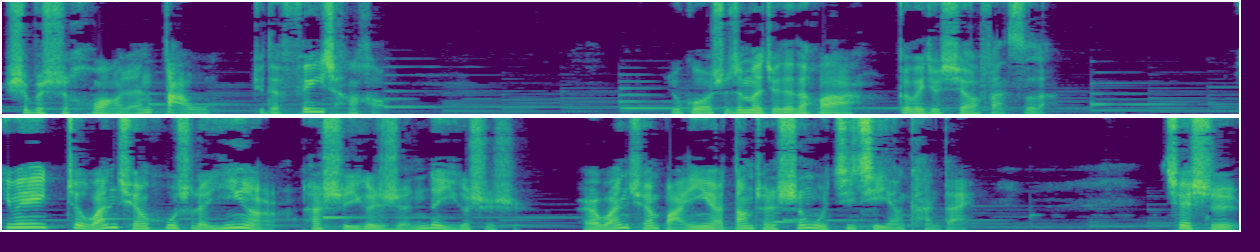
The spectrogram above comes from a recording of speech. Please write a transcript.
是不是恍然大悟，觉得非常好？如果是这么觉得的话，各位就需要反思了，因为这完全忽视了婴儿他是一个人的一个事实，而完全把婴儿当成生物机器一样看待。确实。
